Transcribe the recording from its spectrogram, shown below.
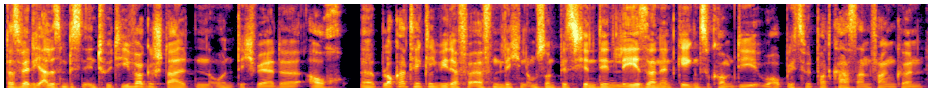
Das werde ich alles ein bisschen intuitiver gestalten und ich werde auch äh, Blogartikel wieder veröffentlichen, um so ein bisschen den Lesern entgegenzukommen, die überhaupt nichts mit Podcasts anfangen können.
